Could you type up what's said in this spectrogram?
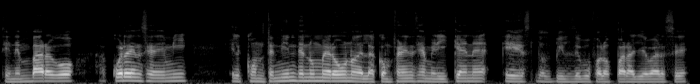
Sin embargo, acuérdense de mí, el contendiente número uno de la conferencia americana es los Bills de Buffalo para llevarse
